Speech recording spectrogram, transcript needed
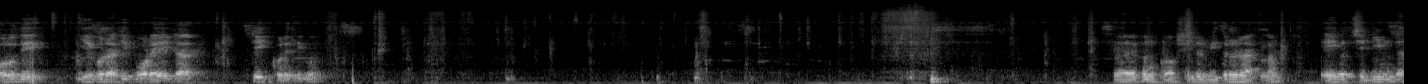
বড় দিয়ে ইয়ে করে রাখি, পরে এটা ঠিক করে দিব। So, এখন ককশিটের ভিতরে রাখলাম। এই হচ্ছে ডিমটা।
